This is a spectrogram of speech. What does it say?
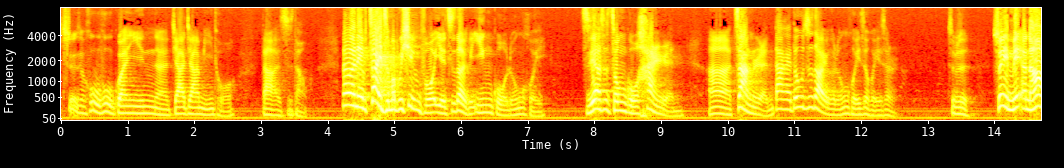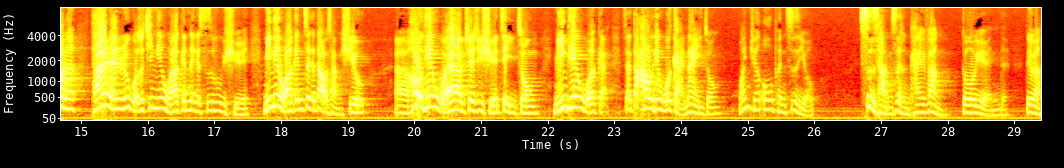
这是户户观音呢，家家弥陀，大家知道。那么你再怎么不信佛，也知道有个因果轮回。只要是中国汉人啊、藏人，大概都知道有个轮回这回事儿，是不是？所以没，然后呢？台湾人如果说今天我要跟那个师傅学，明天我要跟这个道场修，呃，后天我要再去学这一宗，明天我改，在大后天我改那一宗，完全 open 自由，市场是很开放多元的，对吧？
